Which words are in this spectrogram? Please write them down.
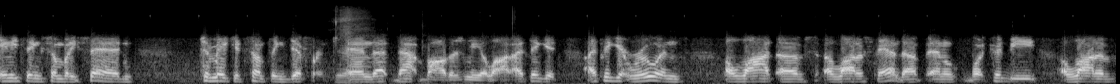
anything somebody said to make it something different, Yeah. and that that bothers me a lot. I think it I think it ruins a lot of a lot of stand up and what could be a lot of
